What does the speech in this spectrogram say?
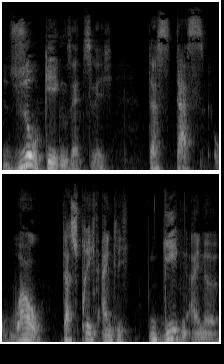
so gegensätzlich, dass das, wow, das spricht eigentlich gegen eine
